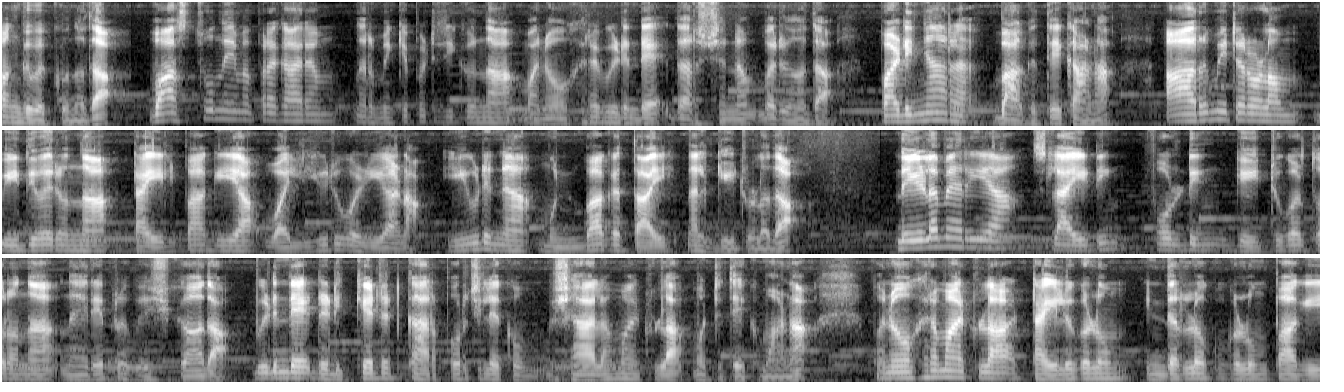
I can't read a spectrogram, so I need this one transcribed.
പങ്കുവെക്കുന്നത്. വാസ്തു നിയമപ്രകാരം നിർമ്മിക്കപ്പെട്ടിരിക്കുന്ന മനോഹര വീടിന്റെ ദർശനം വരുന്നത് പടിഞ്ഞാറ് ഭാഗത്തേക്കാണ്. ആറ് മീറ്ററോളം വീതി വരുന്ന ടൈൽ പാകിയ വലിയൊരു വഴിയാണ് ഈ വീടിന് മുൻഭാഗത്തായി നൽകിയിട്ടുള്ളത്. നീളമേറിയ സ്ലൈഡിംഗ് ഫോൾഡിംഗ് ഗേറ്റുകൾ തുറന്ന നേരെ പ്രവേശിക്കുന്നത് വീടിന്റെ ഡെഡിക്കേറ്റഡ് കാർ പോർച്ചിലേക്കും വിശാലമായിട്ടുള്ള മുറ്റത്തേക്കുമാണ്. മനോഹരമായിട്ടുള്ള ടൈലുകളും ഇന്റർലോക്കുകളും പാകി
